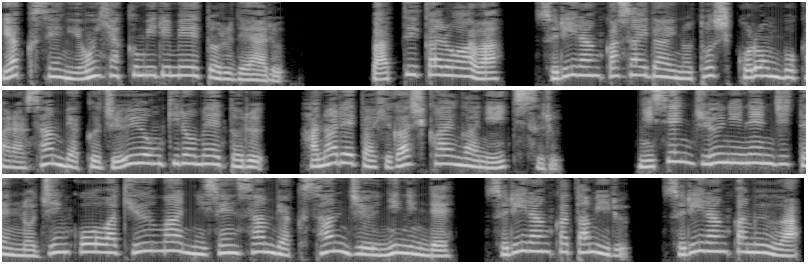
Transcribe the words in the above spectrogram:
約 1400mm である。バッティカロアはスリランカ最大の都市コロンボから 314km 離れた東海岸に位置する。2012年時点の人口は92,332人で、スリランカタミル、スリランカムーア、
